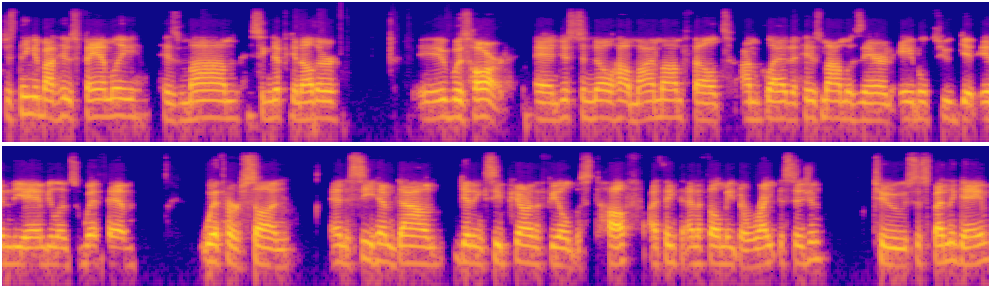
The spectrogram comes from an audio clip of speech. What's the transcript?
just thinking about his family, his mom, significant other, it was hard. And just to know how my mom felt, I'm glad that his mom was there and able to get in the ambulance with him, with her son, and to see him down getting CPR in the field was tough. I think the NFL made the right decision to suspend the game.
